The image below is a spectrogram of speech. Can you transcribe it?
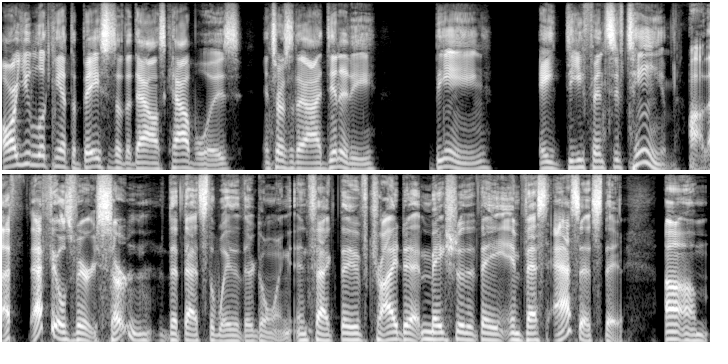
are you looking at the basis of the Dallas Cowboys in terms of their identity being a defensive team? Wow, that that feels very certain that that's the way that they're going. In fact, they've tried to make sure that they invest assets there. Um,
